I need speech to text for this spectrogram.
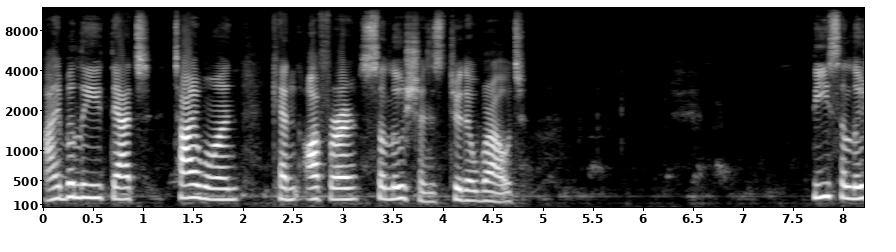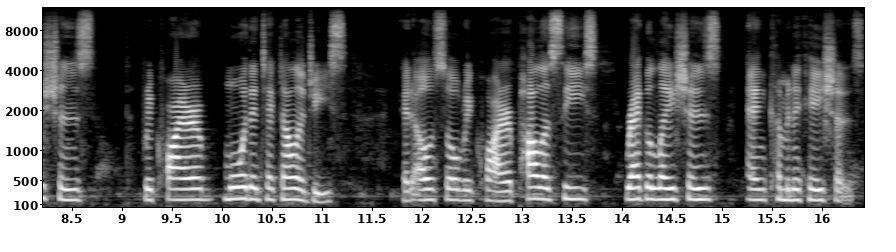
I believe that Taiwan can offer solutions to the world. These solutions require more than technologies. It also requires policies, regulations, and communications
